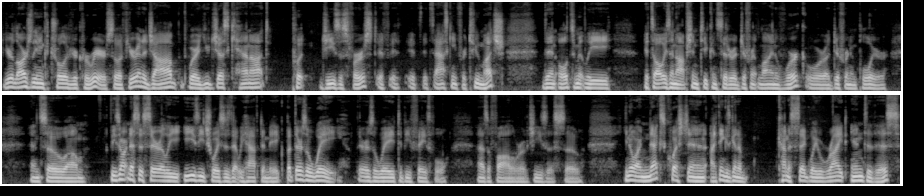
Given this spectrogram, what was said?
you're largely in control of your career. So if you're in a job where you just cannot put Jesus first, if, if, if it's asking for too much, then ultimately it's always an option to consider a different line of work or a different employer. And so um, these aren't necessarily easy choices that we have to make, but there's a way. There is a way to be faithful as a follower of Jesus. So, you know, our next question I think is going to kind of segue right into this.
